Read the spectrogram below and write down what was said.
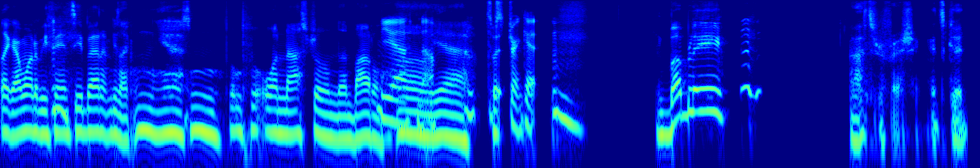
like I want to be fancy about it and be like, mm, yes, mm, put, put one nostril in the bottle. Yeah, oh, no. yeah. But Just drink it. bubbly. oh, that's refreshing. It's good.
